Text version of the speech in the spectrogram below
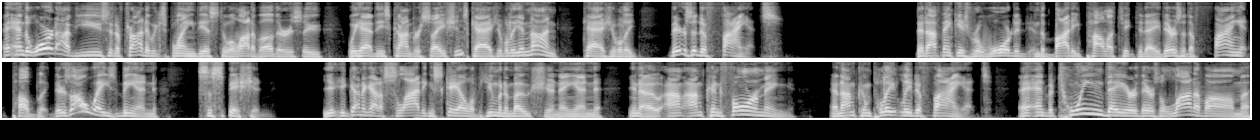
and the word I've used, and I've tried to explain this to a lot of others who we have these conversations casually and non casually. There's a defiance that I think is rewarded in the body politic today. There's a defiant public. There's always been suspicion. You, you kind of got a sliding scale of human emotion, and, you know, I'm, I'm conforming and I'm completely defiant. And between there, there's a lot of um,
